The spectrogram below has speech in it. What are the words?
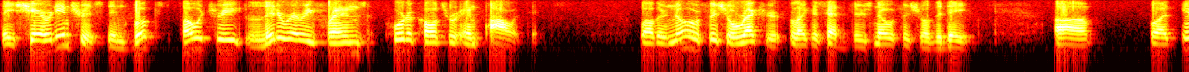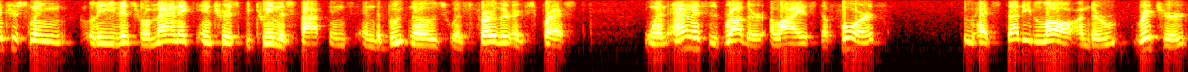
They shared interest in books, poetry, literary friends, horticulture, and politics. While there's no official record, like I said, there's no official date. Uh, but interestingly, this romantic interest between the Stocktons and the Boudinots was further expressed when Annis's brother, Elias IV, who had studied law under Richard,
